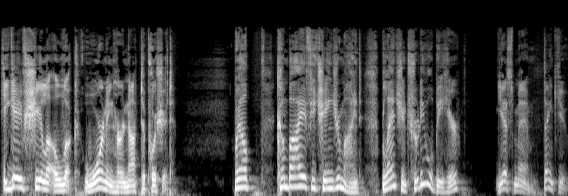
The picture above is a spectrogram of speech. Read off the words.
He gave Sheila a look, warning her not to push it. Well, come by if you change your mind. Blanche and Trudy will be here. Yes, ma'am. Thank you.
